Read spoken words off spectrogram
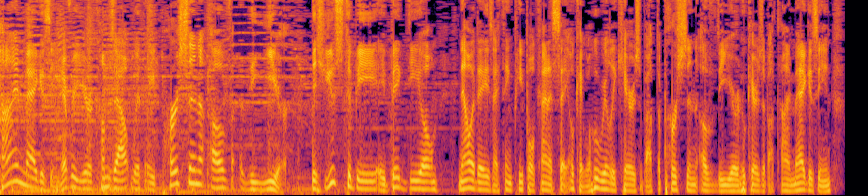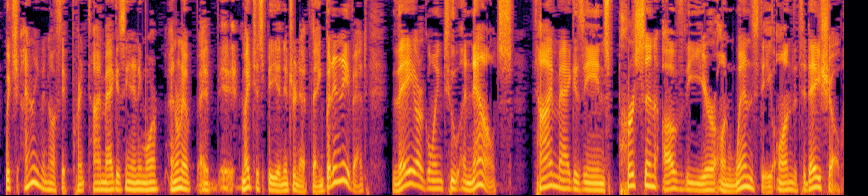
Time magazine every year comes out with a person of the year. This used to be a big deal. Nowadays, I think people kind of say, okay, well, who really cares about the person of the year who cares about Time magazine? Which I don't even know if they print Time magazine anymore. I don't know. It, it might just be an internet thing. But in any event, they are going to announce Time Magazine's Person of the Year on Wednesday on the Today Show.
